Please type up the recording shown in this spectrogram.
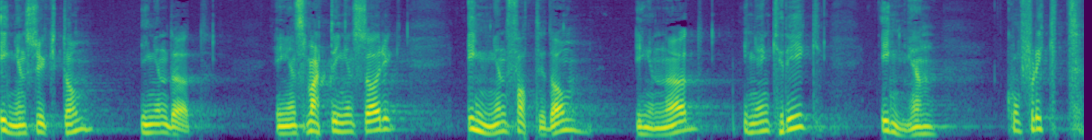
Ingen sykdom, ingen død. Ingen smerte, ingen sorg. Ingen fattigdom, ingen nød, ingen krig, ingen konflikt.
